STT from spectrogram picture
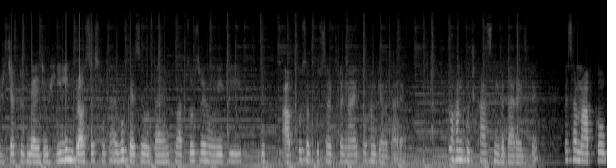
फिर चक्र में जो हीलिंग प्रोसेस होता है, वो कैसे होता है? तो आप सोच रहे होंगे कि जब आपको सब कुछ सर्च करना है तो हम क्या बता रहे हैं? तो हम कुछ खास नहीं बता रहे इस पर बस हम आपको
